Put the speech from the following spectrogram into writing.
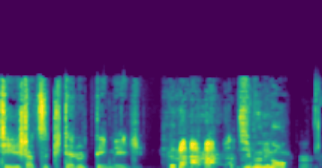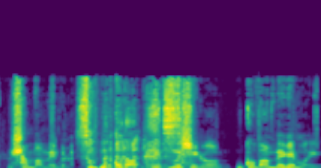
T シャツ着てるってイメージ。自分の？3番目ぐらい。そんなこだわって？むしろ5番目でもいい。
